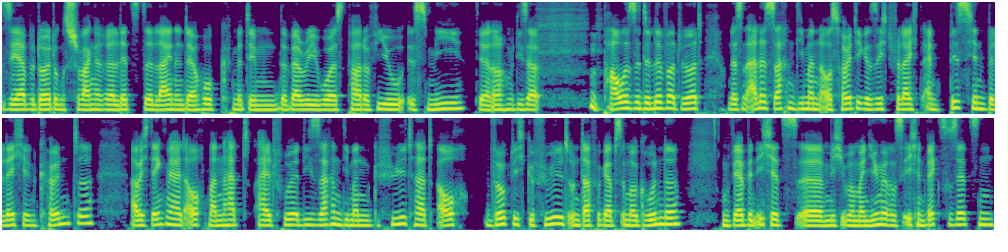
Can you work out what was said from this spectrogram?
sehr bedeutungsschwangere letzte Line in der Hook mit dem The very worst part of you is me, der dann auch mit dieser Pause delivered wird. Und das sind alles Sachen, die man aus heutiger Sicht vielleicht ein bisschen belächeln könnte. Aber ich denke mir halt auch, man hat halt früher die Sachen, die man gefühlt hat, auch wirklich gefühlt und dafür gab es immer Gründe. Und wer bin ich jetzt, äh, mich über mein jüngeres Ich hinwegzusetzen?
